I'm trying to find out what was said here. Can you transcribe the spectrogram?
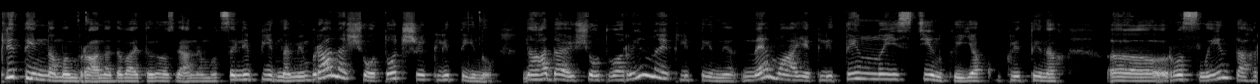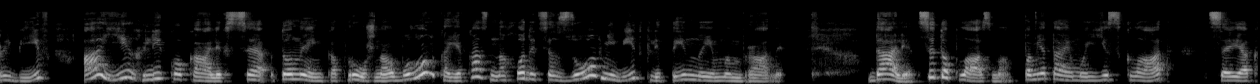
Клітинна мембрана, давайте розглянемо, це ліпідна мембрана, що оточує клітину. Нагадаю, що у тваринної клітини немає клітинної стінки, як у клітинах е, рослин та грибів, а є глікокалікс. Це тоненька пружна оболонка, яка знаходиться зовні від клітинної мембрани. Далі цитоплазма. Пам'ятаємо її склад. Це як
